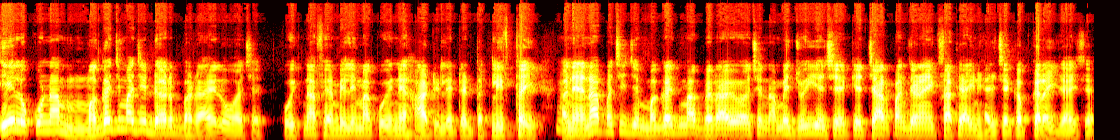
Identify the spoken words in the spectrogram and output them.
એ લોકોના મગજમાં જે ડર ભરાયેલો હોય છે કોઈકના ફેમિલીમાં કોઈને હાર્ટ રિલેટેડ તકલીફ થઈ અને એના પછી જે મગજમાં ભરાયો હોય છે અમે જોઈએ છીએ કે ચાર પાંચ જણા એક સાથે આવીને હેલ્થ ચેકઅપ કરાઈ જાય છે.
